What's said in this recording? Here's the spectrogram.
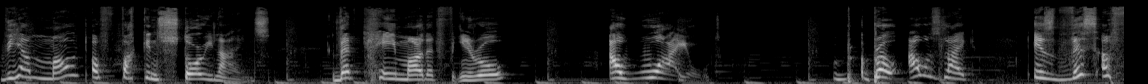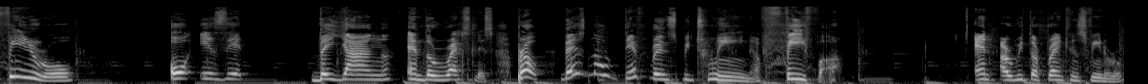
the amount of fucking storylines that came out of that funeral are wild. Bro, I was like, is this a funeral or is it the young and the restless? Bro, there's no difference between FIFA and Aretha Franklin's funeral.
